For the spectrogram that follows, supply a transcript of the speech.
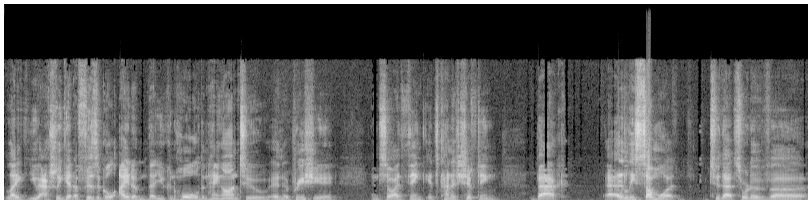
like you actually get a physical item that you can hold and hang on to and appreciate. And so I think it's kind of shifting back, at least somewhat, to that sort of uh,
